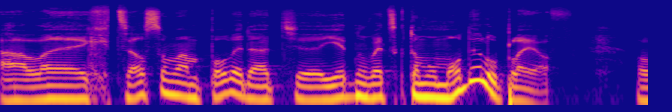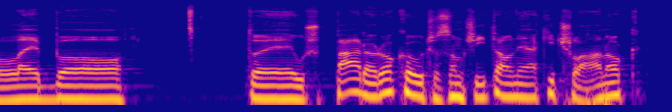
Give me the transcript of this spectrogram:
Ale chcel som vám povedať e, jednu vec k tomu modelu playoff, lebo to je už pár rokov, čo som čítal nejaký článok,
